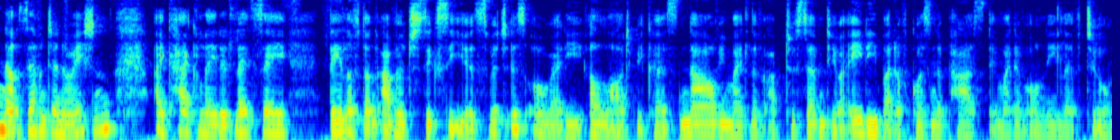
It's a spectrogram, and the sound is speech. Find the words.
Now, seven generations, I calculated, let's say they lived on average 60 years, which is already a lot because now we might live up to 70 or 80, but of course, in the past, they might have only lived to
